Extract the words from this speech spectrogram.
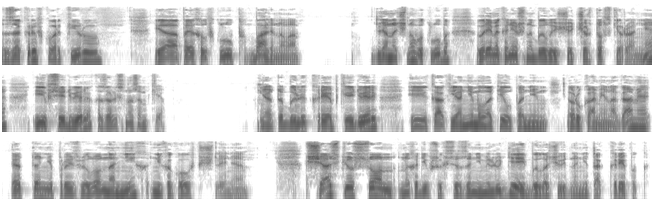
Закрыв квартиру, я поехал в клуб Балинова. Для ночного клуба время, конечно, было еще чертовски раннее, и все двери оказались на замке. Это были крепкие двери, и, как я не молотил по ним руками и ногами, это не произвело на них никакого впечатления. К счастью, сон находившихся за ними людей был, очевидно, не так крепок,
